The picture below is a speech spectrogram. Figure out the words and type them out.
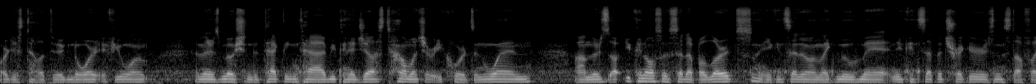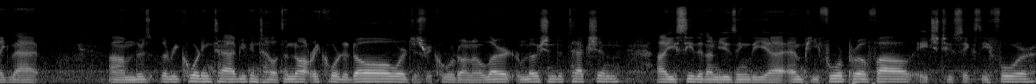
or just tell it to ignore it if you want. And there's motion detecting tab. You can adjust how much it records and when. Um, there's you can also set up alerts. You can set it on like movement, and you can set the triggers and stuff like that. Um, there's the recording tab. You can tell it to not record at all, or just record on alert or motion detection. Uh, you see that I'm using the uh, MP4 profile H264.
